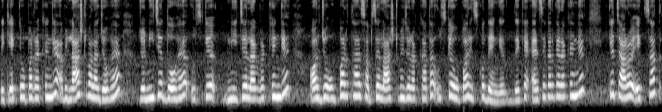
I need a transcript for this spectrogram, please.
देखिए, एक के ऊपर रखेंगे। अभी लास्ट वाला जो है, जो नीचे दो है, उसके नीचे लग रखेंगे। और जो ऊपर था, सबसे लास्ट में जो रखा था, उसके ऊपर इसको देंगे। देखिए, ऐसे करके रखेंगे कि चारों एक साथ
